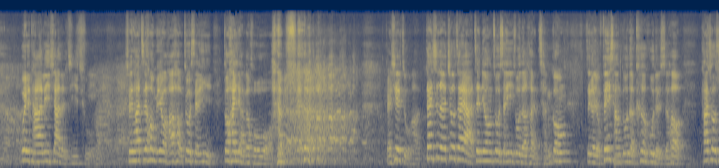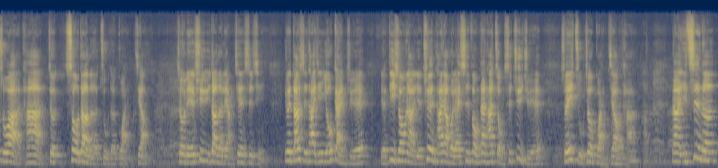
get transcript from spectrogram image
为他立下了基础，所以他之后没有好好做生意，都还养得活我。感谢主哈，但是呢，就在啊郑妞做生意做得很成功，这个有非常多的客户的时候，他就说啊，他就受到了主的管教，就连续遇到了两件事情。因为当时他已经有感觉，有弟兄啊也劝他要回来侍奉，但他总是拒绝，所以主就管教他。那一次呢，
